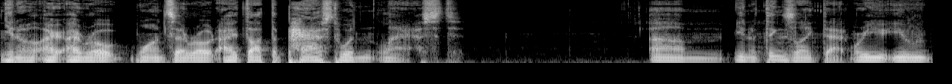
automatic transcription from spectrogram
you know, I, I wrote once. I wrote, I thought the past wouldn't last. Um, you know, things like that, where you you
